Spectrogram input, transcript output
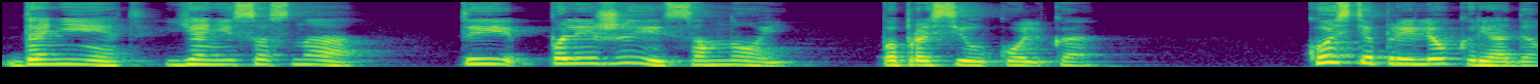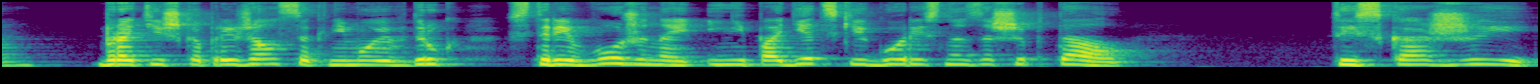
«Да нет, я не сосна. Ты полежи со мной», — попросил Колька. Костя прилег рядом. Братишка прижался к нему и вдруг встревоженной и не по-детски горестно зашептал. «Ты скажи,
